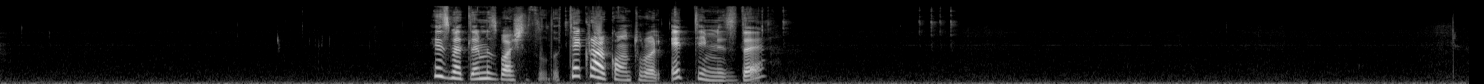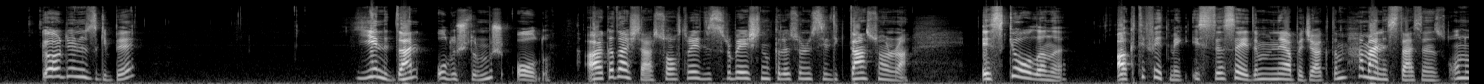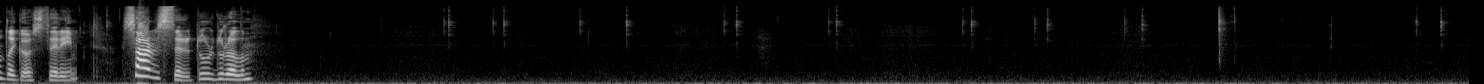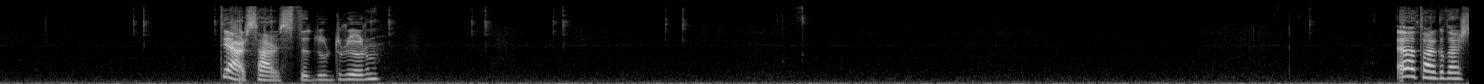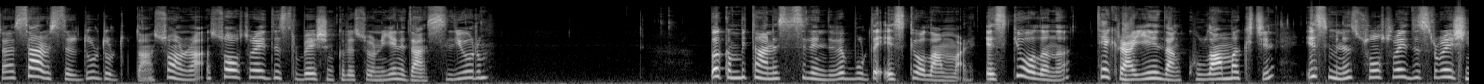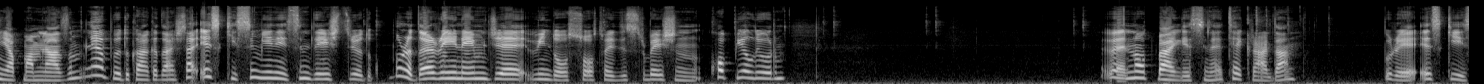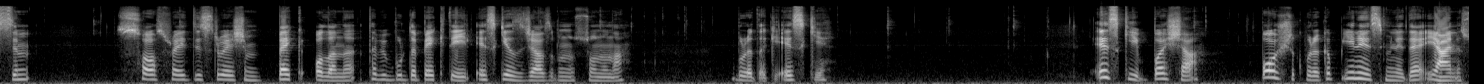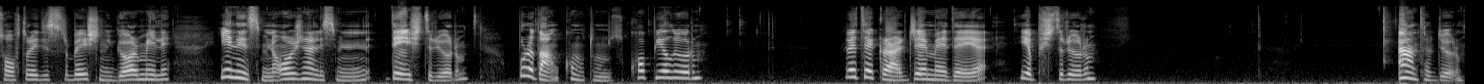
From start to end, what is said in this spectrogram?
Hizmetlerimiz başlatıldı. Tekrar kontrol ettiğimizde Gördüğünüz gibi yeniden oluşturmuş oldu. Arkadaşlar Software Distribution klasörünü sildikten sonra eski olanı aktif etmek isteseydim ne yapacaktım? Hemen isterseniz onu da göstereyim. Servisleri durduralım. Diğer servisi de durduruyorum. Evet arkadaşlar servisleri durdurduktan sonra Software Distribution klasörünü yeniden siliyorum. Bakın bir tanesi silindi ve burada eski olan var. Eski olanı tekrar yeniden kullanmak için ismini Software Distribution yapmam lazım. Ne yapıyorduk arkadaşlar? Eski isim yeni isim değiştiriyorduk. Burada Rename Windows Software Distribution'ı kopyalıyorum. Ve not belgesine tekrardan buraya eski isim Software Distribution Back olanı tabi burada back değil eski yazacağız bunun sonuna. Buradaki eski. Eskiyi başa boşluk bırakıp yeni ismini de yani Software Distribution'ı görmeli. Yeni ismini, orijinal ismini değiştiriyorum. Buradan komutumuzu kopyalıyorum. Ve tekrar CMD'ye yapıştırıyorum. Enter diyorum.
